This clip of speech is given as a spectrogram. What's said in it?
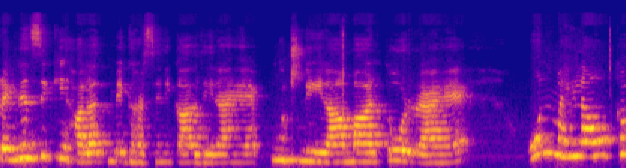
प्रेगनेंसी की हालत में घर से निकाल दे रहा है पूछ नहीं रहा मार तोड़ रहा है उन महिलाओं का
